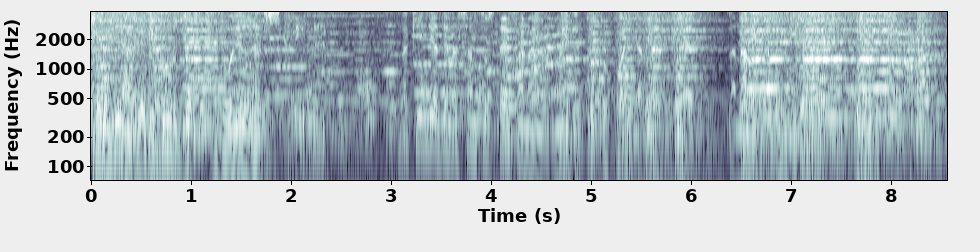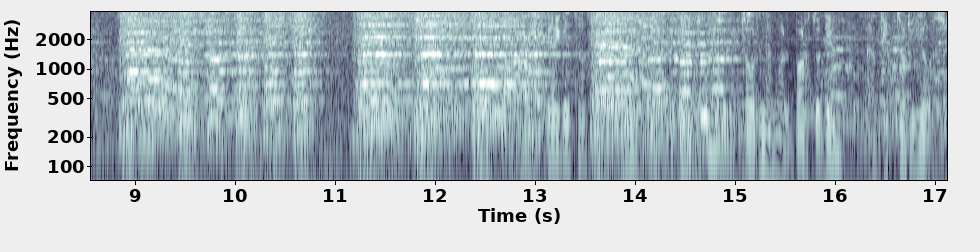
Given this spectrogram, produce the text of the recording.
Sul diario di bordo, Dweller scrive La chiglia della Santo Stefano è ormai del tutto fuori dall'acqua. La nave capovolta della Santo Stefano. alla Tegetov. Tornano al porto di Ancona vittoriosi.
